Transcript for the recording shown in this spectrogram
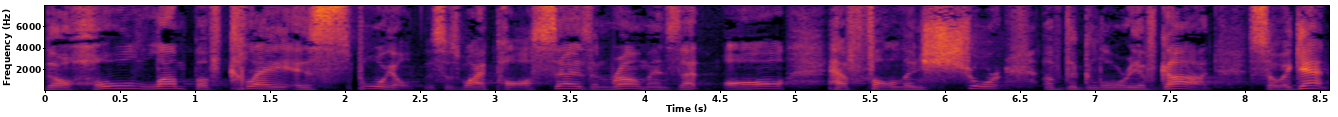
the whole lump of clay is spoiled. This is why Paul says in Romans that all have fallen short of the glory of God. So again,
